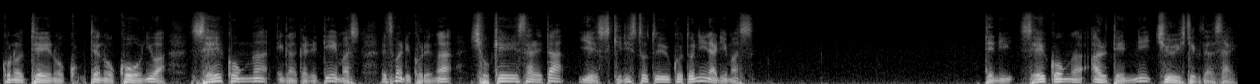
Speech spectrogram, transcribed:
この手の手の甲には聖痕が描かれています。つまりこれが処刑されたイエス・キリストということになります。手に聖痕がある点に注意してください。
